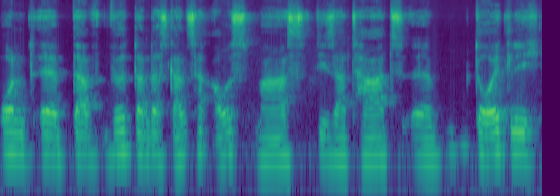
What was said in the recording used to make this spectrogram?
Und äh, da wird dann das ganze Ausmaß dieser Tat äh, deutlich.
